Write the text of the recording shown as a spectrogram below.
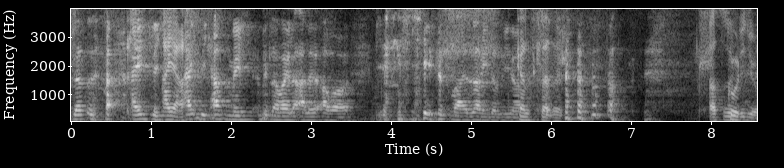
das ist eigentlich, Ah ja. eigentlich hassen mich mittlerweile alle, aber jedes Mal sage ich das wieder. Ganz klassisch. Hast du Gut. ein Video?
